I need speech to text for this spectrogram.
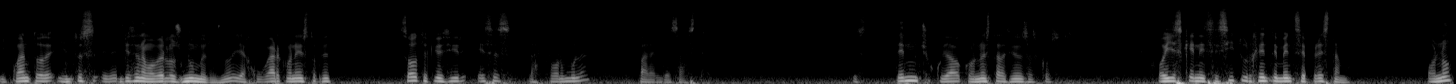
¿y cuánto? y entonces eh, empiezan a mover los números, ¿no? Y a jugar con esto. Solo te quiero decir, esa es la fórmula para el desastre. Entonces, ten mucho cuidado con no estar haciendo esas cosas. Oye, es que necesito urgentemente ese préstamo. ¿O no?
